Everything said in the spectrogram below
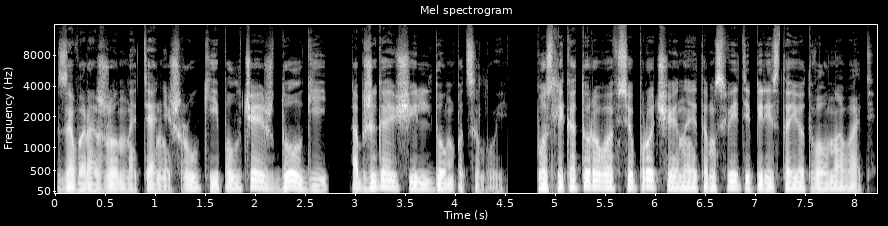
Завороженно тянешь руки и получаешь долгий, обжигающий льдом поцелуй, после которого все прочее на этом свете перестает волновать.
